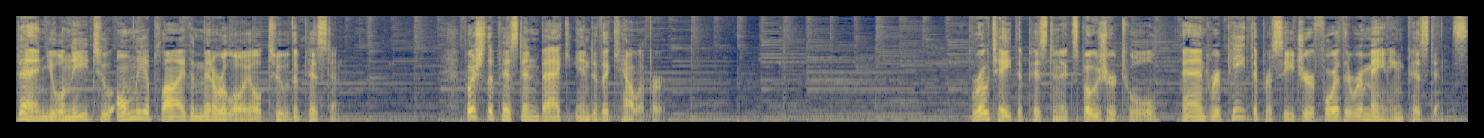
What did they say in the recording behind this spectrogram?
then you will need to only apply the mineral oil to the piston. Push the piston back into the caliper. Rotate the piston exposure tool and repeat the procedure for the remaining pistons.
